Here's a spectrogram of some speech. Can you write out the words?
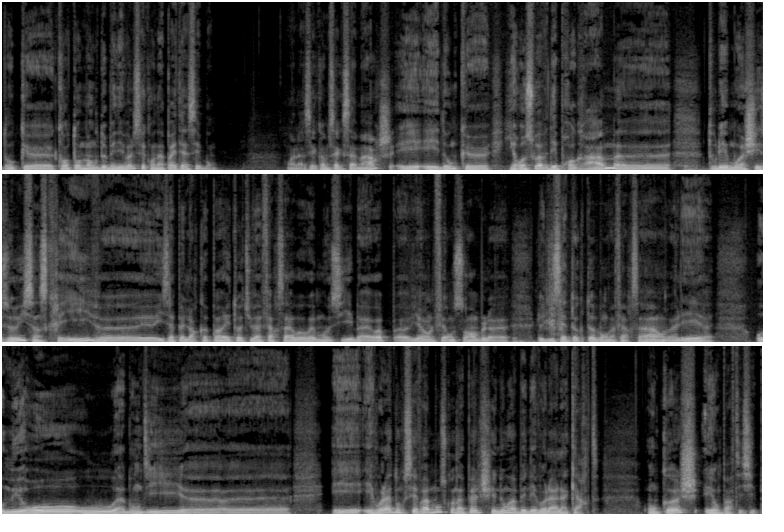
Donc euh, quand on manque de bénévoles, c'est qu'on n'a pas été assez bon. Voilà, c'est comme ça que ça marche. Et, et donc, euh, ils reçoivent des programmes euh, tous les mois chez eux, ils s'inscrivent, euh, ils appellent leurs copains, et toi, tu vas faire ça? Ouais, ouais, moi aussi. Bah, hop, euh, viens, on le fait ensemble. Euh, le 17 octobre, on va faire ça. On va aller euh, au Muro ou à Bondy. et, et voilà, donc c'est vraiment ce qu'on appelle chez nous un bénévolat à la carte. On coche et on participe.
